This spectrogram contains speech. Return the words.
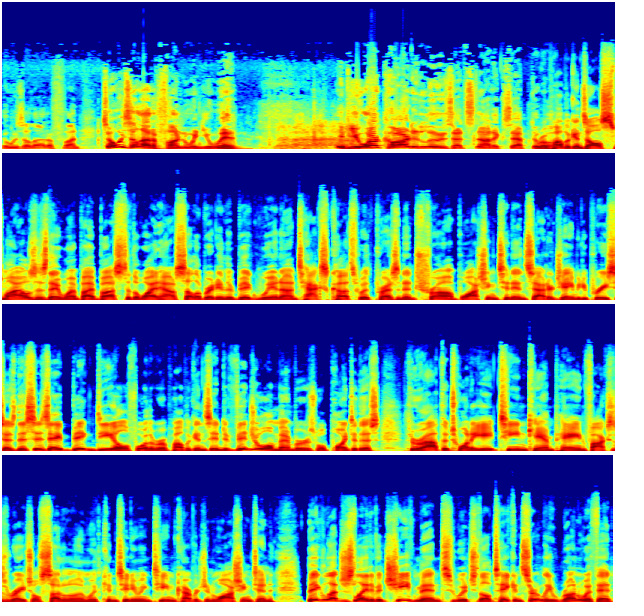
It was a lot of fun. It's always a lot of fun when you win. If you work hard and lose, that's not acceptable. Republicans all smiles as they went by bus to the White House celebrating their big win on tax cuts with President Trump. Washington insider Jamie Dupree says this is a big deal for the Republicans. Individual members will point to this throughout the 2018 campaign. Fox's Rachel Sutherland with continuing team coverage in Washington. Big legislative achievement, which they'll take and certainly run with it.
